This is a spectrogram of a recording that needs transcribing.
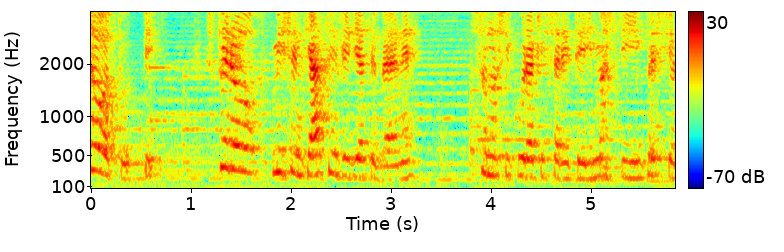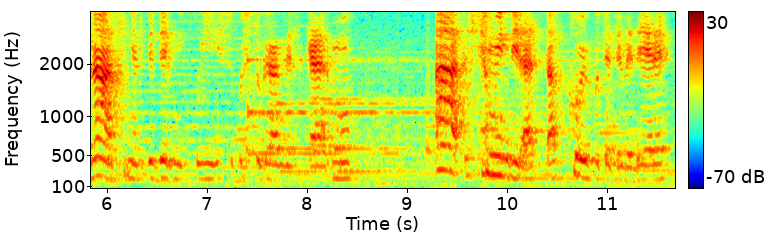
Ciao a tutti, spero mi sentiate e vediate bene. Sono sicura che sarete rimasti impressionati nel vedermi qui su questo grande schermo. Ah, siamo in diretta, come potete vedere.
